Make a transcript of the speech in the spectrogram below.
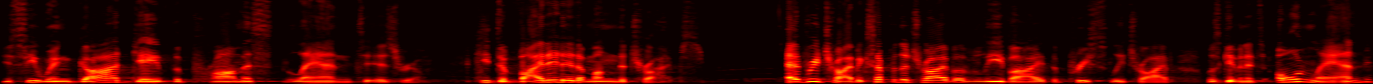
You see, when God gave the promised land to Israel, he divided it among the tribes. Every tribe, except for the tribe of Levi, the priestly tribe, was given its own land.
